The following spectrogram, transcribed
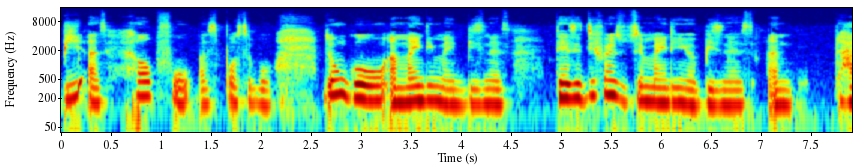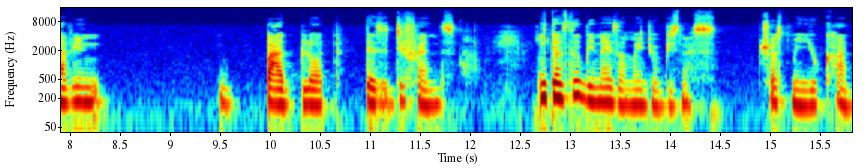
Be as helpful as possible. Don't go and minding my business. There's a difference between minding your business and having bad blood. There's a difference. You can still be nice and mind your business. Trust me, you can.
